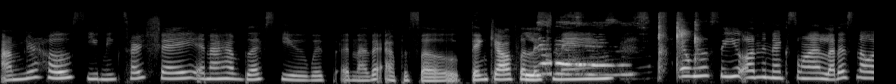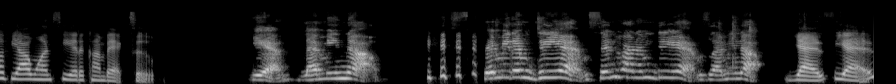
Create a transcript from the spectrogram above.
I'm your host, Uneak Tershai, and I have blessed you with another episode. Thank y'all for listening. Yes. And we'll see you on the next one. Let us know if y'all want Tia to come back too. Yeah, let me know. Send me them DMs. Send her them DMs. Let me know. Yes, yes.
